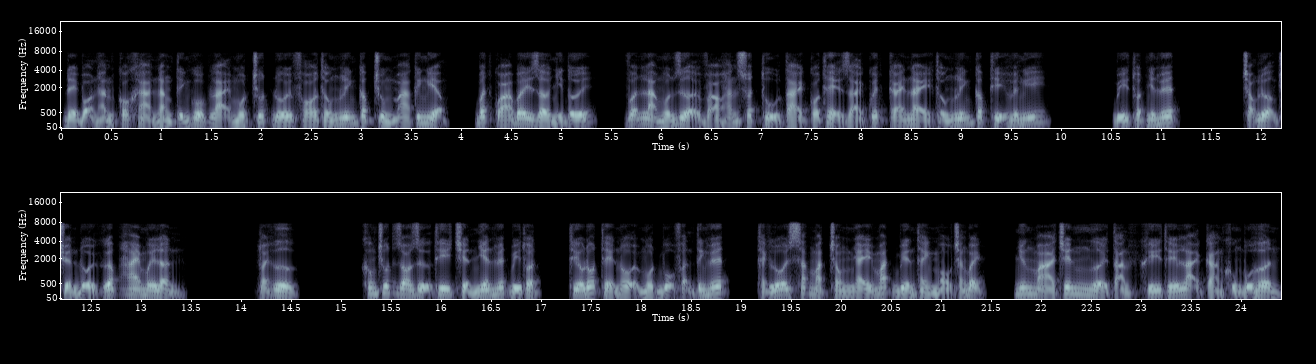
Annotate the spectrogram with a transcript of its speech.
để bọn hắn có khả năng tính gộp lại một chút đối phó thống linh cấp trùng ma kinh nghiệm, bất quá bây giờ nhìn tới, vẫn là muốn dựa vào hắn xuất thủ tài có thể giải quyết cái này thống lĩnh cấp thị huyên nghĩ. Bí thuật nhiên huyết. Trọng lượng chuyển đổi gấp 20 lần. Thoái hư. Không chút do dự thi triển nhiên huyết bí thuật, thiêu đốt thể nội một bộ phận tinh huyết, thạch lôi sắc mặt trong nháy mắt biến thành màu trắng bệnh, nhưng mà trên người tán khí thế lại càng khủng bố hơn.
